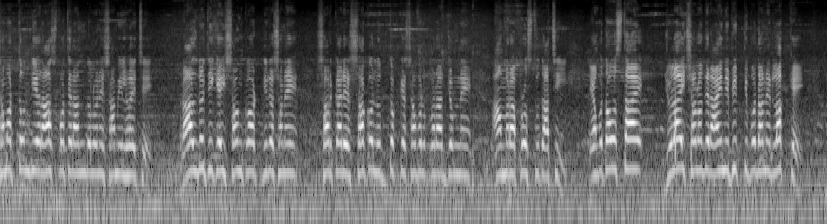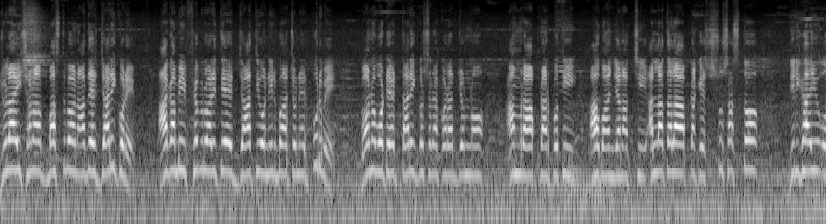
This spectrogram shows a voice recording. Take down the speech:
সমর্থন দিয়ে রাজপথের আন্দোলনে সামিল হয়েছে। রাজনৈতিক এই সংকট নিরসনে সরকারের সকল উদ্যোগকে সফল করার জন্যে আমরা প্রস্তুত আছি। এমত অবস্থায় জুলাই সনদের আইনি ভিত্তি প্রদানের লক্ষ্যে জুলাই সনদ বাস্তবায়ন আদেশ জারি করে আগামী ফেব্রুয়ারিতে জাতীয় নির্বাচনের পূর্বে গণভোটের তারিখ ঘোষণা করার জন্য আমরা আপনার প্রতি আহ্বান জানাচ্ছি। আল্লাহ তালা আপনাকে সুস্বাস্থ্য, দীর্ঘায়ু ও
